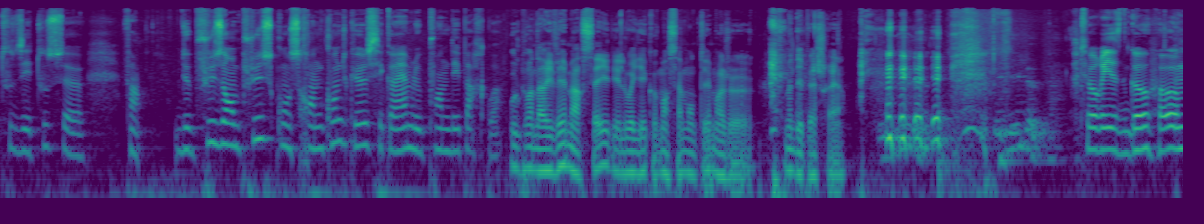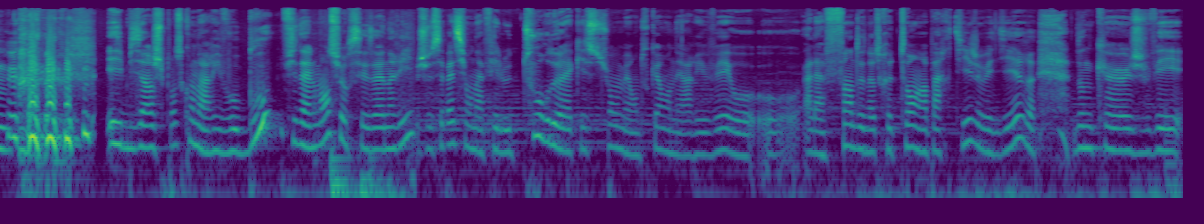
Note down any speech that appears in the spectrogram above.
toutes et tous, enfin, de plus en plus qu'on se rende compte que c'est quand même le point de départ. Quoi. Ou le point d'arrivée, Marseille, les loyers commencent à monter, moi je, me dépêcherai. Hein. Tourist, go home. eh bien, je pense qu'on arrive au bout finalement sur ces âneries. Je ne sais pas si on a fait le tour de la question, mais en tout cas, on est arrivé à la fin de notre temps imparti, je vais dire. Donc, euh, je vais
